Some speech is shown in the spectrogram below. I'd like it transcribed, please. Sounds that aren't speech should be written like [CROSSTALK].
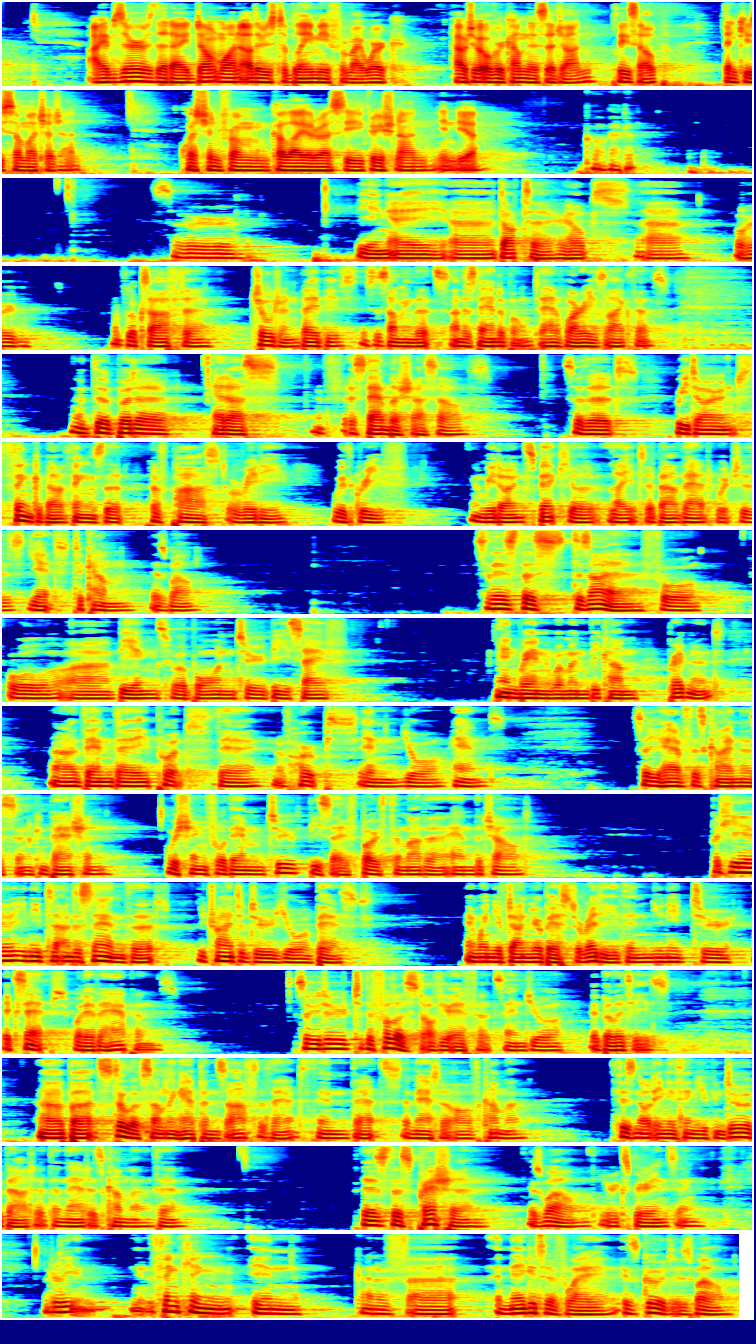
I observe that I don't want others to blame me for my work. How to overcome this, Ajahn? Please help. Thank you so much, Ajahn. Question from Kalayarasi Krishnan, India. Cool, okay, okay. So, being a uh, doctor who helps uh, or who looks after children, babies, this is something that's understandable to have worries like this. The Buddha had us establish ourselves so that we don't think about things that have passed already with grief, and we don't speculate about that which is yet to come as well. So there's this desire for all uh, beings who are born to be safe. And when women become pregnant, uh, then they put their kind of hopes in your hands. So you have this kindness and compassion, wishing for them to be safe, both the mother and the child. But here you need to understand that you try to do your best. And when you've done your best already, then you need to accept whatever happens. So you do to the fullest of your efforts and your abilities. Uh, but still, if something happens after that, then that's a matter of karma. If there's not anything you can do about it, then that is karma there. There's this pressure as well that you're experiencing. But really, thinking in kind of uh, a negative way is good as well,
